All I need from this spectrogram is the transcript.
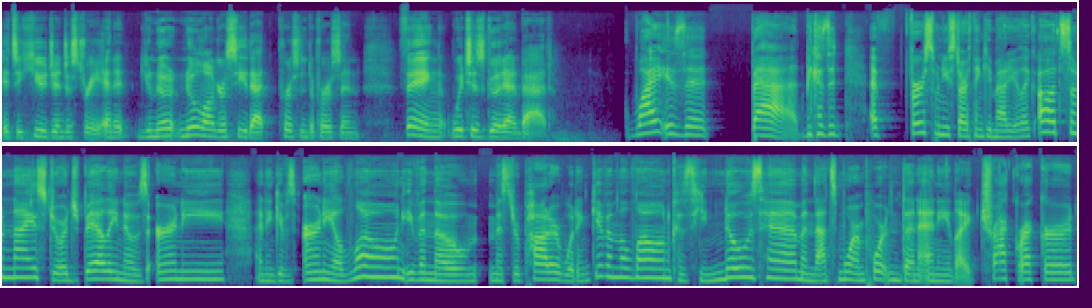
it's a huge industry, and it you no no longer see that person to person thing, which is good and bad. Why is it bad? Because it at first when you start thinking about it, you're like, oh, it's so nice. George Bailey knows Ernie and he gives Ernie a loan, even though Mr. Potter wouldn't give him the loan because he knows him. And that's more important than any like track record.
